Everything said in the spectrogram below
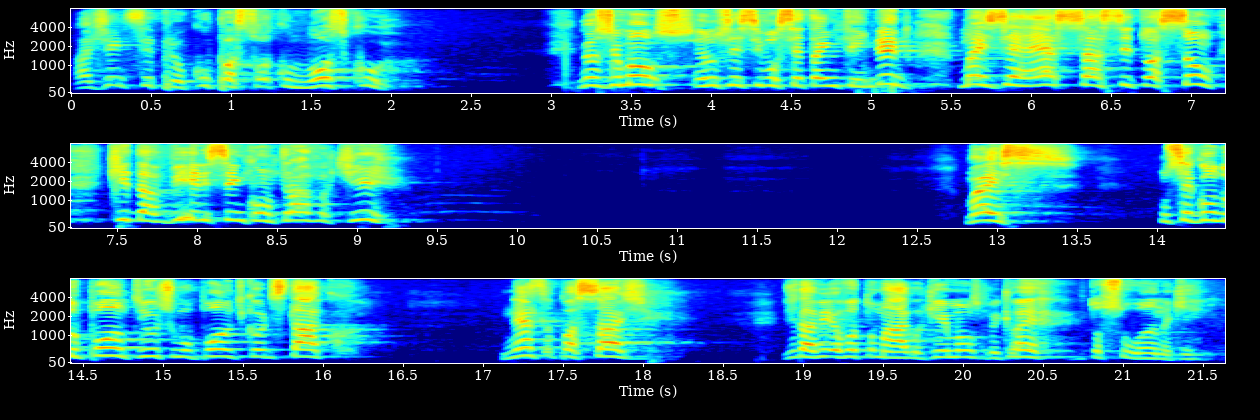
A gente se preocupa só conosco. Meus irmãos, eu não sei se você está entendendo, mas é essa a situação que Davi ele se encontrava aqui. Mas, um segundo ponto e último ponto que eu destaco, nessa passagem de Davi, eu vou tomar água aqui, irmãos, porque eu estou suando aqui.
